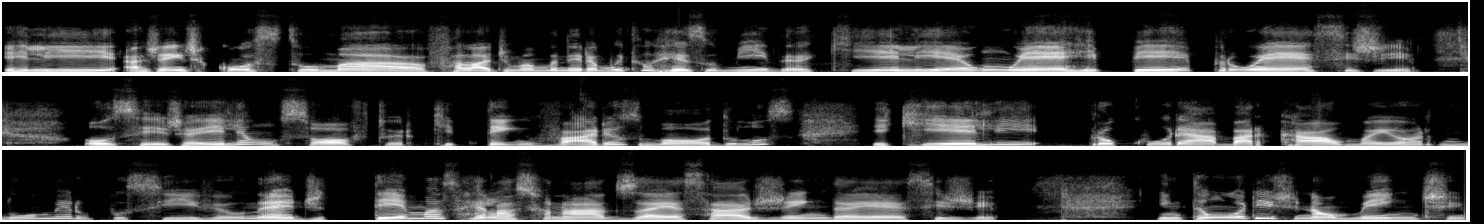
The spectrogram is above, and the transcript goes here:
ele, a gente costuma falar de uma maneira muito resumida que ele é um ERP para o ESG. Ou seja, ele é um software que tem vários módulos e que ele procura abarcar o maior número possível né, de temas relacionados a essa agenda ESG. Então, originalmente,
